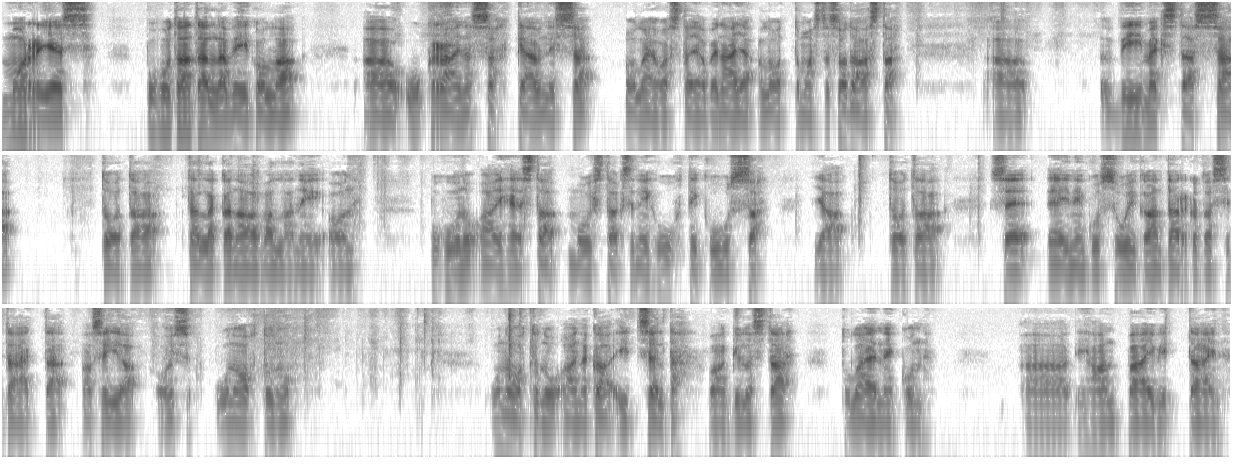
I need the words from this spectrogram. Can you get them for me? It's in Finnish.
Morjes! Puhutaan tällä viikolla uh, Ukrainassa käynnissä olevasta ja Venäjän aloittamasta sodasta. Uh, viimeksi tässä tuota, tällä kanavalla niin on puhunut aiheesta muistaakseni huhtikuussa ja tuota, se ei niin kuin suikaan tarkoita sitä, että asia olisi unohtunut unohtunut ainakaan itseltä, vaan kyllä sitä tulee niin kuin, äh, ihan päivittäin,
